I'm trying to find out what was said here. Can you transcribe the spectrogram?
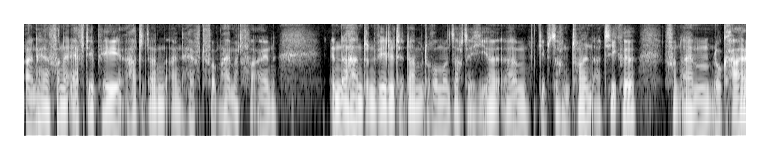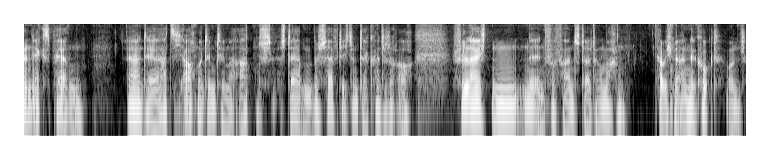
ein Herr von der FDP hatte dann ein Heft vom Heimatverein in der Hand und wedelte damit rum und sagte, hier ähm, gibt es doch einen tollen Artikel von einem lokalen Experten, äh, der hat sich auch mit dem Thema Artensterben beschäftigt und der könnte doch auch vielleicht ein, eine Infoveranstaltung machen. Habe ich mir angeguckt und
